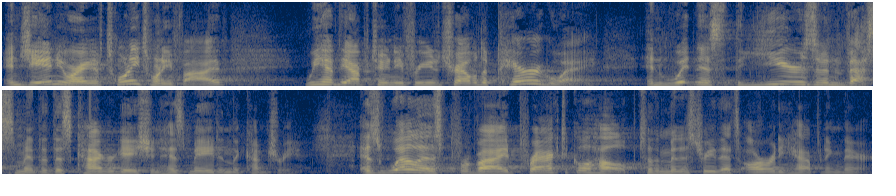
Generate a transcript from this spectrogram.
In January of 2025, we have the opportunity for you to travel to Paraguay and witness the years of investment that this congregation has made in the country, as well as provide practical help to the ministry that's already happening there.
